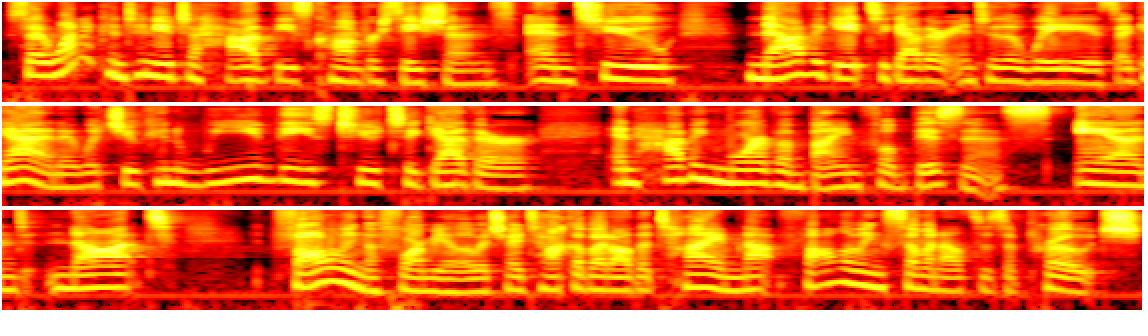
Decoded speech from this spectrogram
So I want to continue to have these conversations and to navigate together into the ways, again, in which you can weave these two together and having more of a mindful business and not following a formula, which I talk about all the time, not following someone else's approach.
